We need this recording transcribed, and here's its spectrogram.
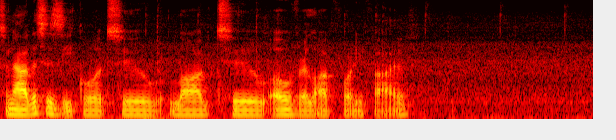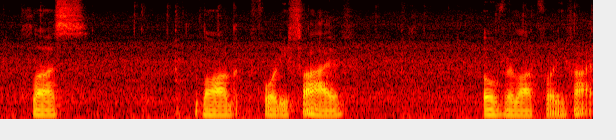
So now this is equal to log 2 over log 45 plus log 45 over log 45.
